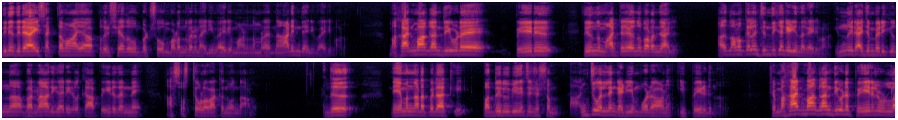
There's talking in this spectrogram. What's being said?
ഇതിനെതിരായി ശക്തമായ പ്രതിഷേധവും പക്ഷവും വളർന്നു വരേണ്ട അനിവാര്യമാണ് നമ്മുടെ നാടിന്റെ അനിവാര്യമാണ്. മഹാത്മാഗാന്ധിയുടെ പേര് ഇതിൽ നിന്ന് മാറ്റുക എന്ന് പറഞ്ഞാൽ അത് നമുക്കെല്ലാം ചിന്തിക്കാൻ കഴിയുന്ന കാര്യമാണ്. ഇന്ന് രാജ്യം ഭരിക്കുന്ന ഭരണാധികാരികൾക്ക് ആ പേര് തന്നെ അസ്വസ്ഥ ഉളവാക്കുന്ന ഒന്നാണ്. ഇത് നിയമം നടപ്പിലാക്കി പദ്ധതി രൂപീകരിച്ച ശേഷം അഞ്ചു കൊല്ലം കഴിയുമ്പോഴാണ് ഈ പേരിടുന്നത്. പക്ഷെ മഹാത്മാഗാന്ധിയുടെ പേരിലുള്ള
